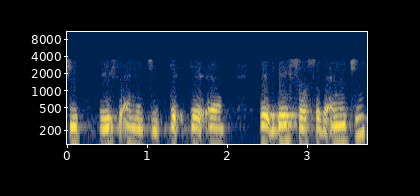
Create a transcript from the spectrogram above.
cheap base energy, the, the, uh, the base source of energy.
